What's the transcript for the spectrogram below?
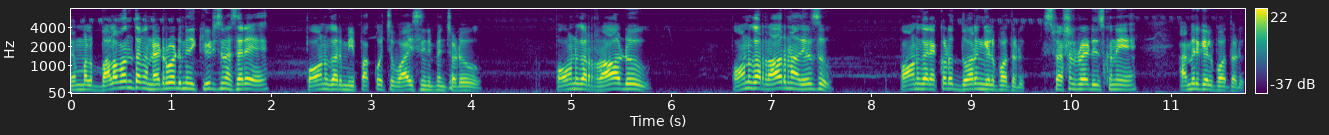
మిమ్మల్ని బలవంతంగా నడి రోడ్డు మీద కీడ్చినా సరే పవన్ గారు మీ పక్క వచ్చి వాయిస్ వినిపించాడు. పవన్ గారు రాడు. పవన్ గారు రారు నాకు తెలుసు. పవన్ గారు ఎక్కడో దూరంగా వెళ్ళిపోతాడు. స్పెషల్ ఫ్లైట్ తీసుకుని అమెరికా వెళ్ళిపోతాడు.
